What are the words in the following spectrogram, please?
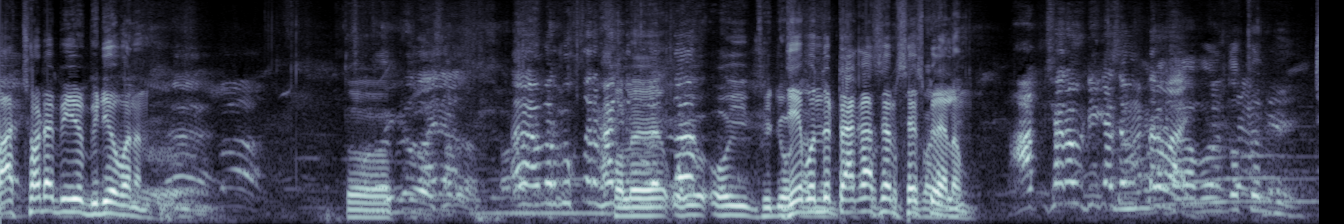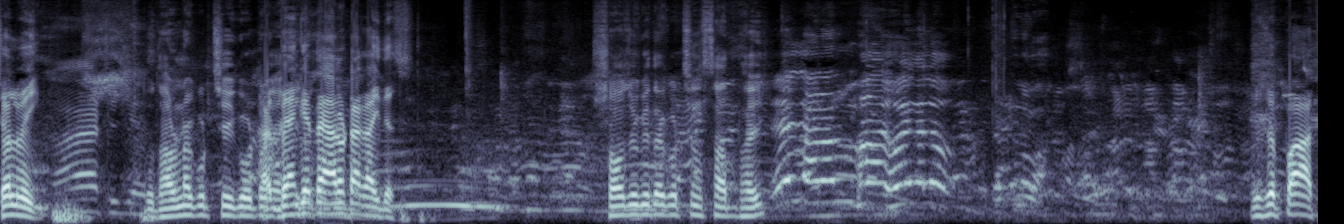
পাঁচ ছটা ভিডিও বানান। তো ফলে ওই ওই ভিডিও যে বন্ধু টাকা আছে আমি শেষ করে এলাম। তো চল ভাই তো ধারণা করছি এই গরুটা আর ব্যাংকেতে আরও টাকা আইতেছে সহযোগিতা করছেন সাদ ভাই। দুশো পাঁচ।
